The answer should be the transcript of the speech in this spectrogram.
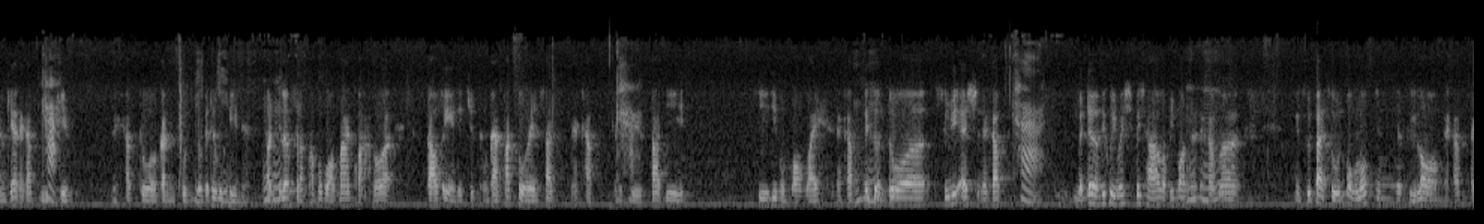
เมื่อกี้นะครับบีค่ะคิมนะครับตัวกันทุนตัว Big Better Kim World Green เนี่ยอือฮึตอนนี้เริ่มสลับอัพบอลมากกว่า เพราะว่า g ลฟเองในจุดของการพักตัวระยะสั้นนะครับนี่ค่ะคือภาพที่ที่ที่ผมมองไว้นะครับอือฮึในส่วนตัว Series H นะครับค่ะเหมือนเดิมที่คุยเมื่อเมื่อเช้ากับพี่ม่อนนะครับ อือฮึว่า1080บวกลบยังยังถือรองนะครับใคร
